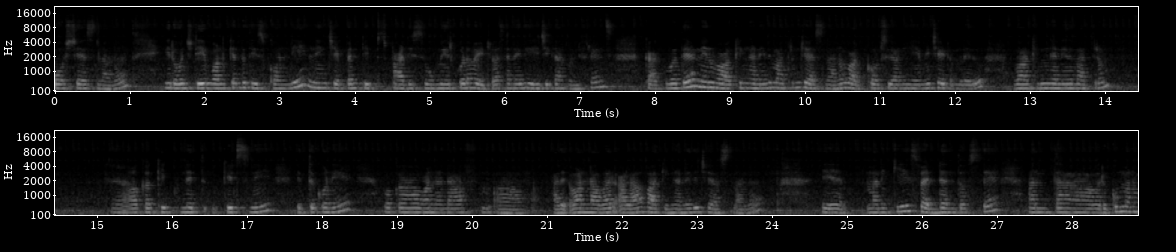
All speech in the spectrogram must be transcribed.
పోస్ట్ చేస్తున్నాను. ఈరోజు డే వన్ కింద తీసుకోండి. నేను చెప్పిన టిప్స్ పాటిస్తూ మీరు కూడా వెయిట్ లాస్ అనేది ఈజీగా ఉంది ఫ్రెండ్స్. కాకపోతే నేను వాకింగ్ అనేది మాత్రం చేస్తున్నాను. వర్కౌట్స్ కానీ ఏమీ చేయడం లేదు. వాకింగ్ అనేది మాత్రం ఒక కిడ్ని కిడ్స్ని ఎత్తుకొని ఒక వన్ అండ్ హాఫ్ అదే వన్ అవర్ అలా వాకింగ్ అనేది చేస్తున్నాను. మనకి స్వెడ్ ఎంత వస్తే అంత వరకు మనం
